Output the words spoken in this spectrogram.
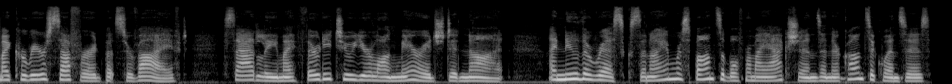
My career suffered but survived. Sadly, my 32 year long marriage did not. I knew the risks and I am responsible for my actions and their consequences.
